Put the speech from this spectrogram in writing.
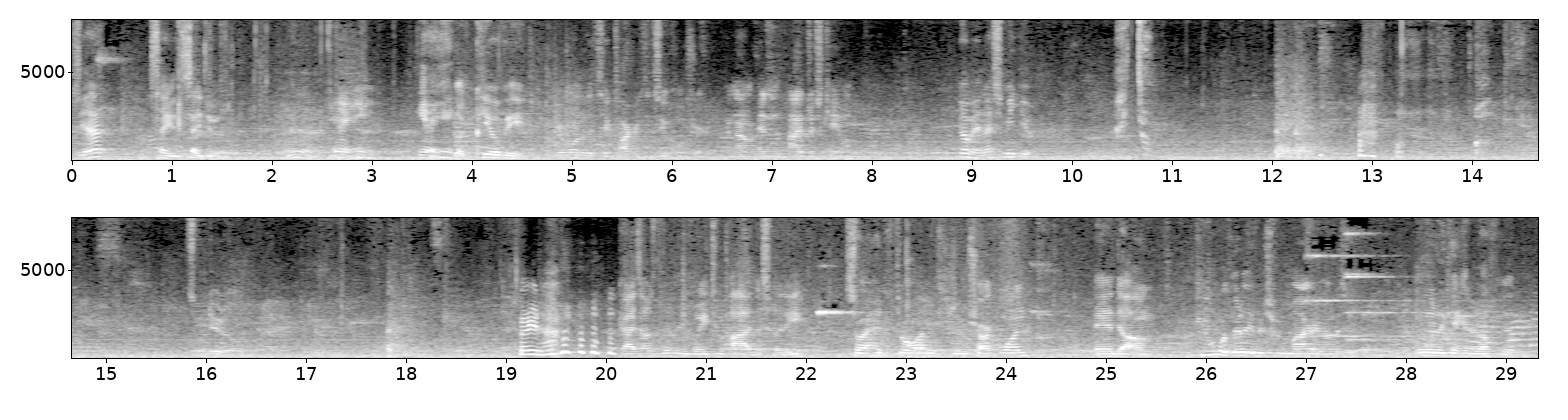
See that? That's how you, that's how you do it. Look, POV. You're one of the TikTokers in Zoo Culture, and I'm and I just came. Up. Yo, man, nice to meet you. So dude, Are you done? guys, I was literally way too hot in this hoodie, so I had to throw on this Gymshark one, and um, people were literally just admiring. Honestly, I literally can't get enough of it.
